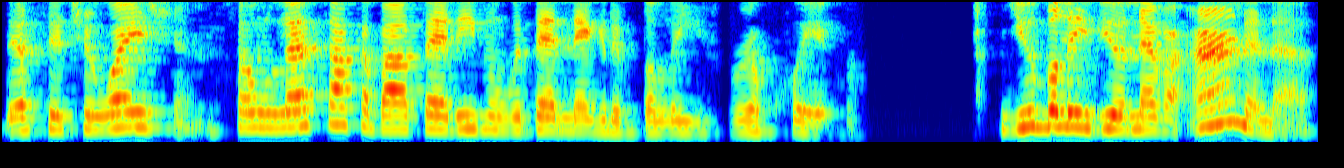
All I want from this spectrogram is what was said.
their situation. So let's talk about that even with that negative belief real quick. You believe you'll never earn enough.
